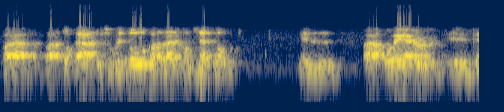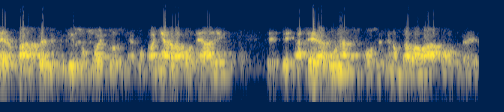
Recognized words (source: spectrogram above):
para, para tocar y sobre todo para dar el concierto, el, para poder eh, ser parte de sentidos opuestos, acompañar la voz de Ale, este, hacer algunas voces en octava abajo, eh,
